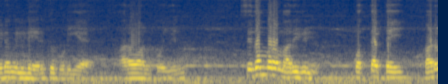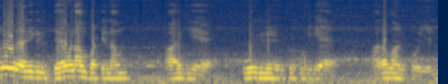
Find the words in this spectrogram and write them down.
இடங்களிலே இருக்கக்கூடிய அரவான் கோயில். சிதம்பரம் அருகில் கொத்தட்டை கடலூர் அருகில் தேவனாம்பட்டினம் ஆகிய ஊர்களில் இருக்கக்கூடிய அரவான் கோயில்.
